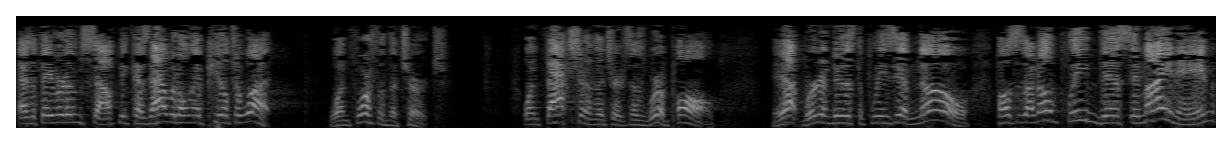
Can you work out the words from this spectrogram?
as a favor to himself because that would only appeal to what? One fourth of the church. One faction of the church says, we're a Paul. Yeah, we're going to do this to please him. No. Paul says, I don't plead this in my name.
